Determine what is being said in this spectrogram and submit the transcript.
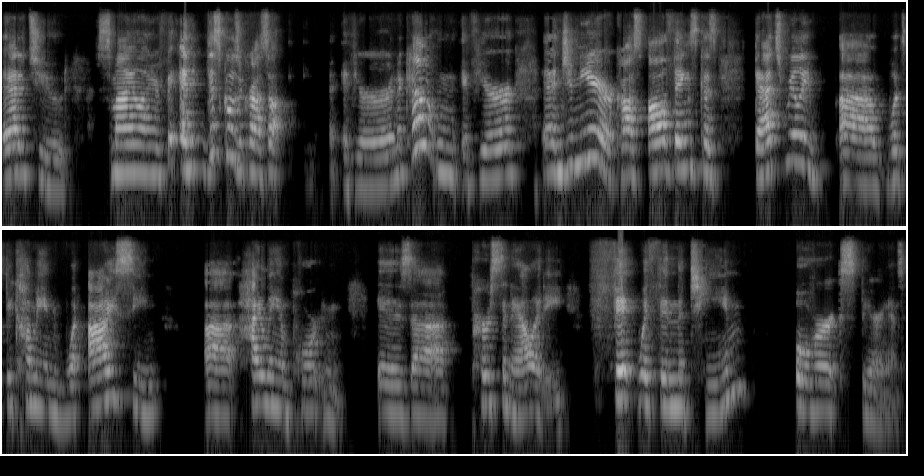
attitude, smile on your face. And this goes across all, if you're an accountant, if you're an engineer, across all things, because that's really uh, what's becoming what I see uh, highly important is uh, personality, fit within the team over experience.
